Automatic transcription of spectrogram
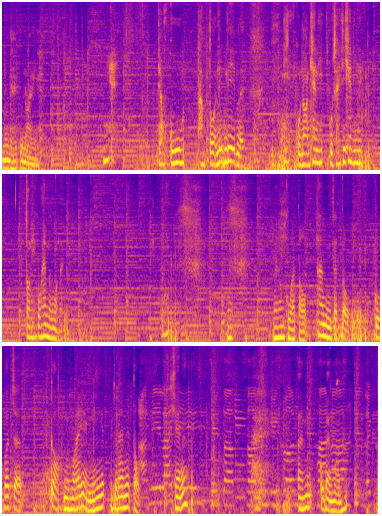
มึงจะให้กูนอนไงเดี๋ยวกูทำตัวรีบๆเลยนี่กูนอนแค่นี้กูใช้ที่แค่นี้ตรงนี้กูให้มึงหมดเลย ไม่ต้องกลัวตก ถ้ามึงจะตก กูก็จะเกาะมึงไว้อย่างนี้มึงจะได้ไม่ตกโอเคไหมเออนี่กูแบ่งหมอนให้และค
